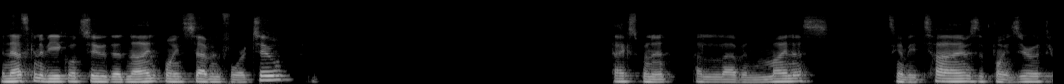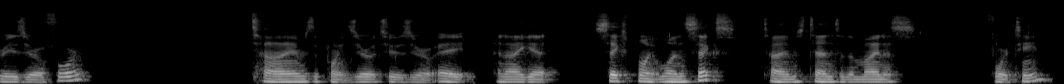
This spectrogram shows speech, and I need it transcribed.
And that's going to be equal to the 9.742 exponent 11 minus, it's going to be times the 0.0304 times the 0.0208, and I get 6.16 times 10 to the minus 14.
